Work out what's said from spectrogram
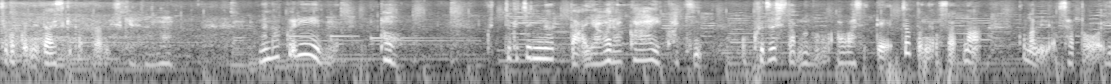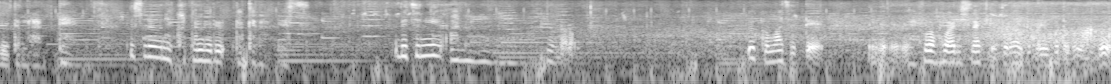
すごくね大好きだったんですけれども生クリームとくっつくつになった柔らかい柿を崩したものを合わせてちょっとねおさ、まあ、好みでお砂糖を入れてもらってでそれをね固めるだけなんです。別にあの、なんだろう。よく混ぜて、えー、ふわふわにしなきゃいけないとかいうこともなく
